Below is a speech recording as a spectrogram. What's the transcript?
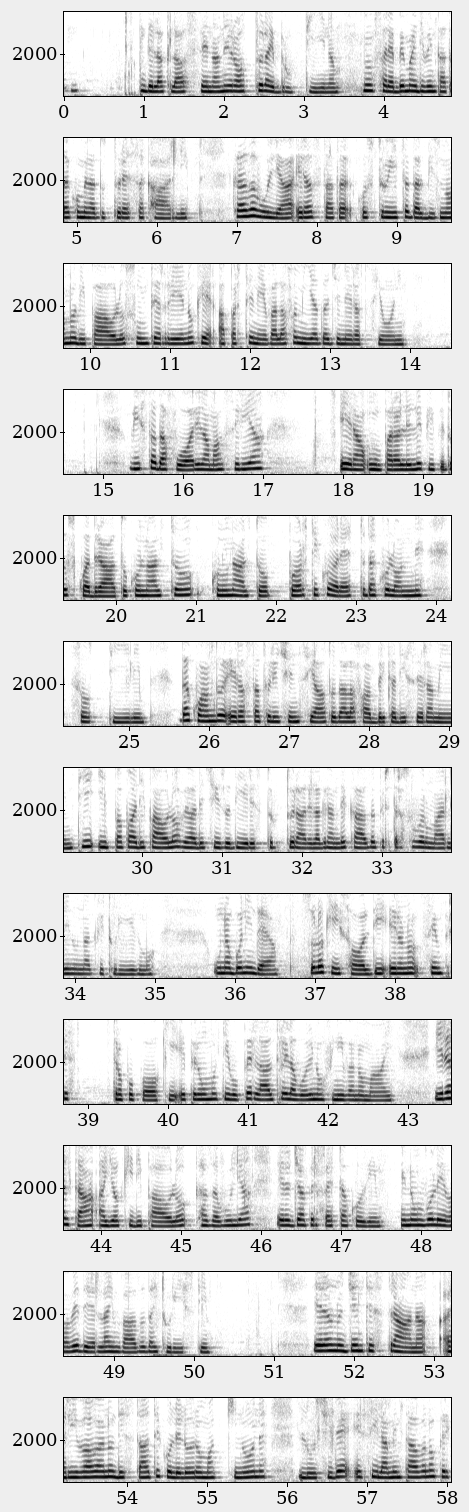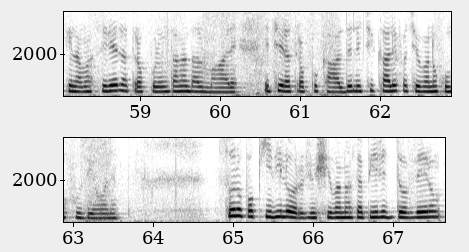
della classe nanerottola e bruttina. Non sarebbe mai diventata come la dottoressa Carli. Casa Vuglia era stata costruita dal bisnonno di Paolo su un terreno che apparteneva alla famiglia da generazioni. Vista da fuori, la masseria era un parallelepipedo squadrato con, un alto portico retto da colonne sottili. Da quando era stato licenziato dalla fabbrica di serramenti, il papà di Paolo aveva deciso di ristrutturare la grande casa per trasformarla in un agriturismo. Una buona idea, solo che i soldi erano sempre troppo pochi e per un motivo o per l'altro i lavori non finivano mai. In realtà, agli occhi di Paolo, Casavuglia era già perfetta così e non voleva vederla invasa dai turisti. Erano gente strana, arrivavano d'estate con le loro macchinone lucide e si lamentavano perché la masseria era troppo lontana dal mare e c'era troppo caldo e le cicale facevano confusione. Solo pochi di loro riuscivano a capire davvero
